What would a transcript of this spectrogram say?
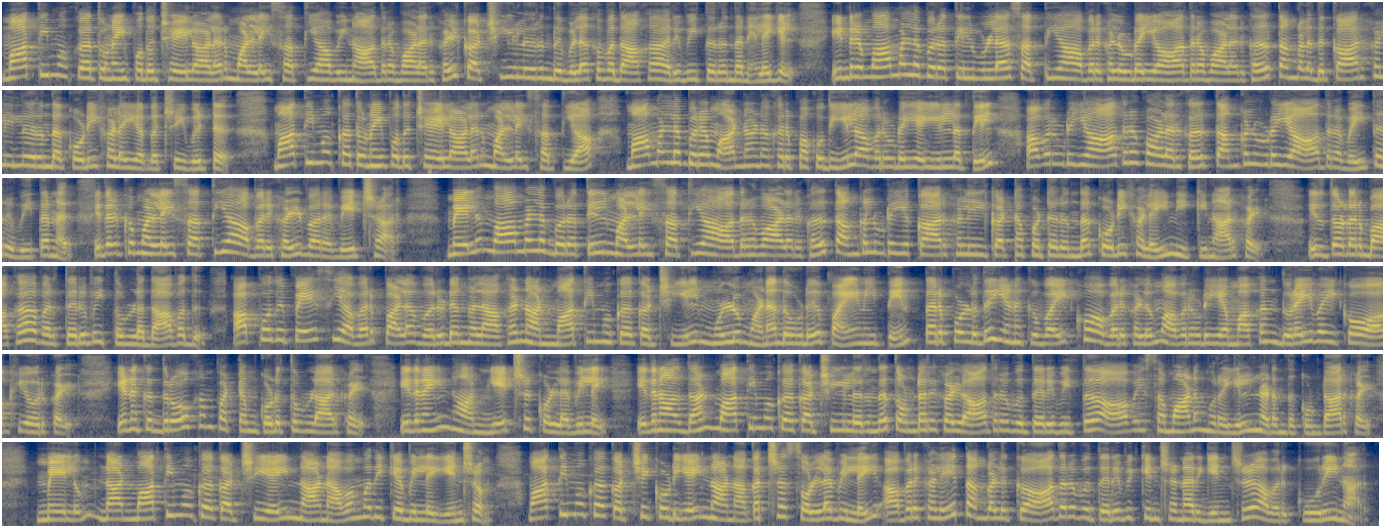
மதிமுக துணை பொதுச் செயலாளர் மல்லை சத்யாவின் ஆதரவாளர்கள் கட்சியிலிருந்து விலகுவதாக அறிவித்திருந்த நிலையில் இன்று மாமல்லபுரத்தில் உள்ள சத்யா அவர்களுடைய ஆதரவாளர்கள் தங்களது கார்களில் இருந்த கொடிகளை அகற்றிவிட்டு மதிமுக துணை பொதுச் செயலாளர் மல்லை சத்யா மாமல்லபுரம் அண்ணாநகர் பகுதியில் அவருடைய இல்லத்தில் அவருடைய ஆதரவாளர்கள் தங்களுடைய ஆதரவை தெரிவித்தனர். இதற்கு மல்லை சத்யா அவர்கள் வரவேற்றார். மேலும் மாமல்லபுரத்தில் மல்லை சத்யா ஆதரவாளர்கள் தங்களுடைய கார்களில் கட்டப்பட்டிருந்த கொடிகளை நீக்கினார்கள் இது தொடர்பாக அவர் தெரிவித்துள்ளதாவது அப்போது பேசிய அவர் பல வருடங்களாக நான் மதிமுக கட்சியில் முழு மனதோடு பயணித்தேன். தற்பொழுது எனக்கு வைகோ அவர்களும் அவருடைய மகன் துரை வைகோ ஆகியோர்கள் எனக்கு துரோகம் பட்டம் கொடுத்துள்ளார்கள். இதனை நான் ஏற்றுக்கொள்ளவில்லை. இதனால்தான் மதிமுக கட்சியிலிருந்து தொண்டர்கள் ஆதரவு தெரிவித்து ஆவேசமான முறையில் நடந்து கொண்டார்கள். மேலும் நான் மதிமுக கட்சியை நான் அவமதிக்கவில்லை என்றும் மதிமுக கட்சி கொடியை நான் அகற்ற சொல்லவில்லை. அவர்களே தங்களுக்கு ஆதரவு தெரிவிக்கின்றனர் என்று அவர் கூறினார்.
